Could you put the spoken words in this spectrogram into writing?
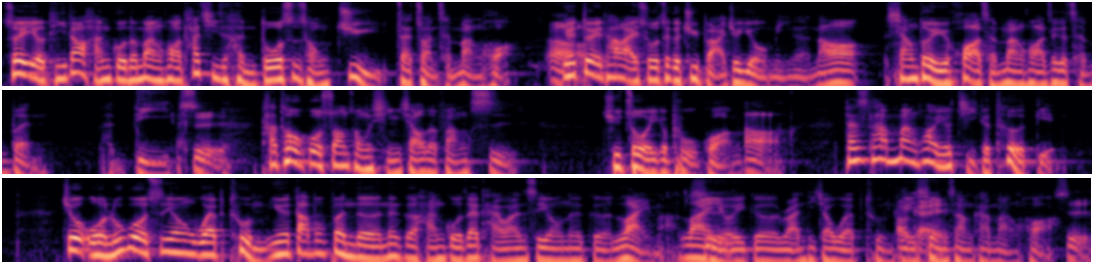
所以有提到韩国的漫画，它其实很多是从剧再转成漫画，哦因为对他来说，这个剧本来就有名了，然后相对于画成漫画，这个成本很低，是他透过双重行销的方式去做一个曝光。啊，但是它漫画有几个特点，就我如果是用 Webtoon，因为大部分的那个韩国在台湾是用那个 Line 嘛，Line 有一个软体叫 Webtoon，可以线上看漫画。是。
